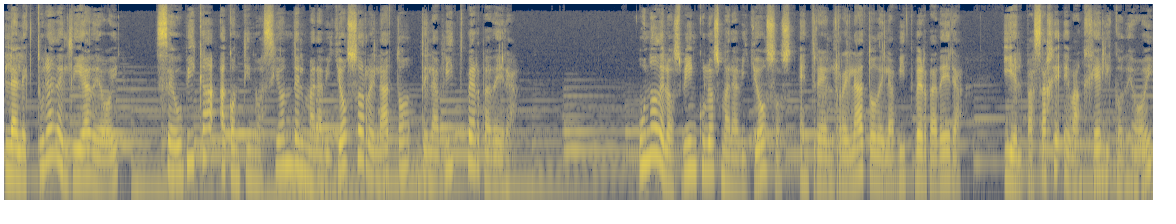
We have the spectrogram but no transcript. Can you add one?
La lectura del día de hoy se ubica a continuación del maravilloso relato de la vid verdadera. Uno de los vínculos maravillosos entre el relato de la vid verdadera y el pasaje evangélico de hoy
